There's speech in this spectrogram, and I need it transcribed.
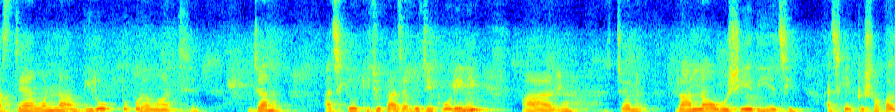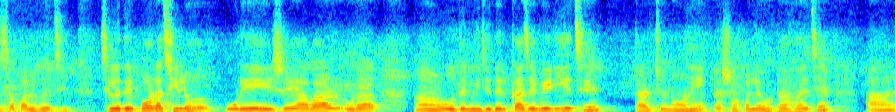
আসছে এমন না, বিরক্ত করে মারছে। জানো, আজকেও কিছু কাচাকুচি করিনি, আর চলো, রান্নাও বসিয়ে দিয়েছি। আজকে একটু সকাল সকাল হয়েছে। ছেলেদের পড়া ছিল, পড়ে এসে আবার ওরা ওদের নিজেদের কাজে বেরিয়েছে। তার জন্য অনেকটা সকালে ওঠা হয়েছে। আর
